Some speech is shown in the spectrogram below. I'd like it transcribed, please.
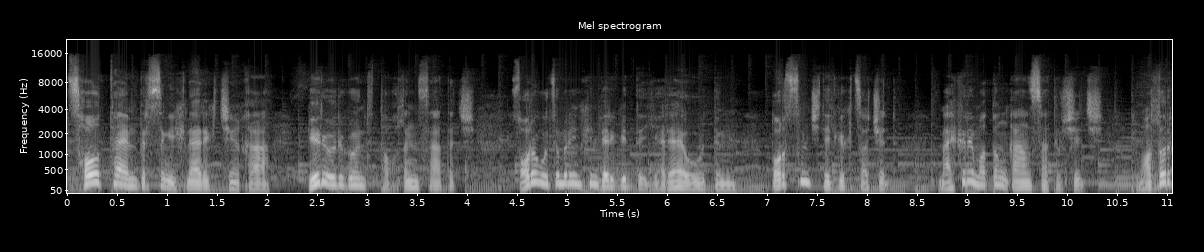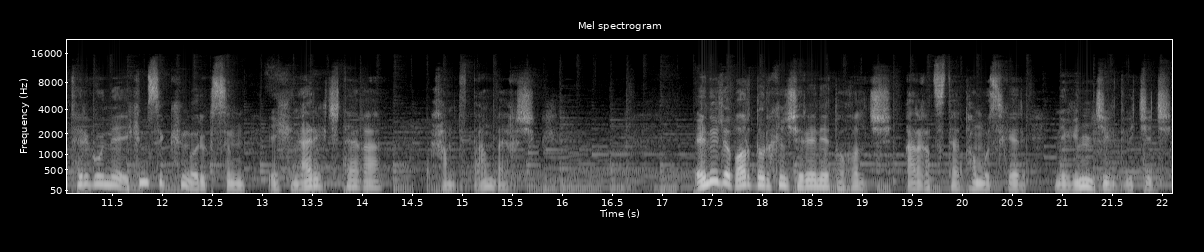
цуутай амьдэрсэн их наригчийнхаа гэр өргөөнд тоглон саадаж зураг үзмрийнхэн дэргэд яриа үүдэн дурсамж дэлгэх зочид махир модон гаансаа түшиж молор тэргүүнээ ихэмсэгхэн өргсөн их найрагчтайгаа хамтдаан байх шиг. Энэл борд өрхөн ширээнээ тохолж гаргацтай том үсгээр нэгэн жигд бичиж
